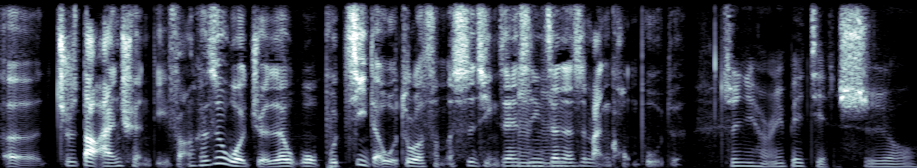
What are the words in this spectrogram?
呃，就是到安全地方。可是我觉得我不记得我做了什么事情，这件事情真的是蛮恐怖的。所以你很容易被捡尸哦。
